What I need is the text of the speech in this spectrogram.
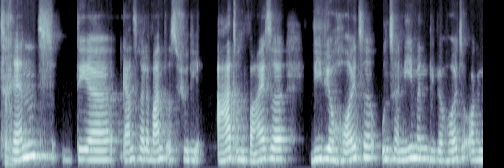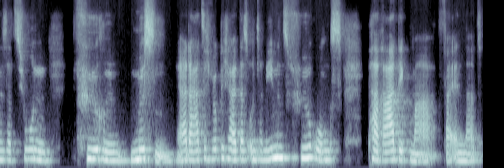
Trend, der ganz relevant ist für die Art und Weise, wie wir heute Unternehmen, wie wir heute Organisationen führen müssen. Ja, da hat sich wirklich halt das Unternehmensführungsparadigma verändert.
